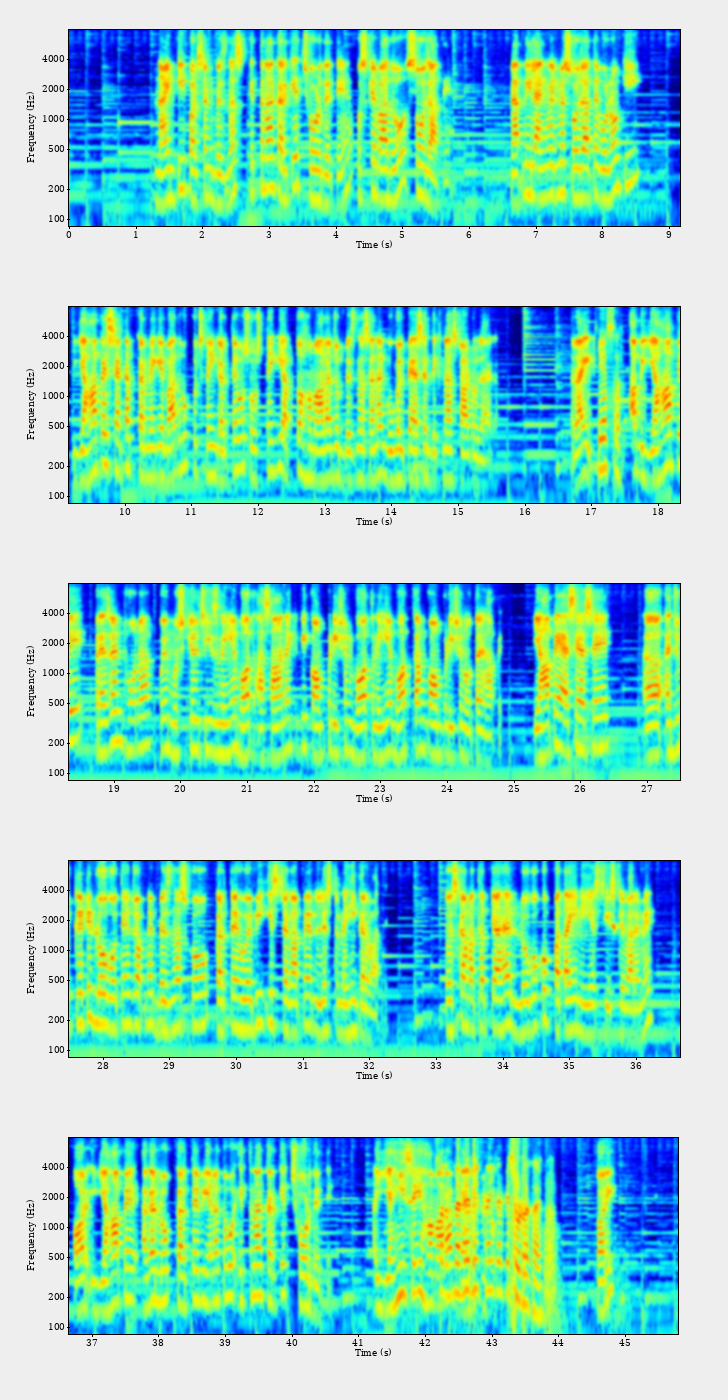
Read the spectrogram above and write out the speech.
नाइन्टी परसेंट बिज़नेस इतना करके छोड़ देते हैं, उसके बाद वो सो जाते हैं। मैं अपनी लैंग्वेज में सो जाते बोल रहा हूँ कि यहाँ पे सेटअप करने के बाद वो कुछ नहीं करते वो सोचते हैं कि अब तो हमारा जो बिज़नेस है ना गूगल पे ऐसे दिखना स्टार्ट हो जाएगा। Right right? yes, अब यहाँ पे प्रेजेंट होना कोई मुश्किल चीज़ नहीं है बहुत आसान है क्योंकि कंपटीशन बहुत नहीं है बहुत कम कंपटीशन होता है यहाँ पे। यहाँ पे ऐसे ऐसे एजुकेटेड uh, लोग होते हैं जो अपने बिज़नेस को करते हुए भी इस जगह पे लिस्ट नहीं करवाते। तो इसका मतलब क्या है? लोगों को पता ही नहीं है इस चीज़ के बारे में। और यहाँ पे अगर लोग करते भी है ना तो वो इतना करके छोड़ देते यहीं से ही हमारा मैंने भी इतना ही करके छोड़ रखा है। सॉरी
